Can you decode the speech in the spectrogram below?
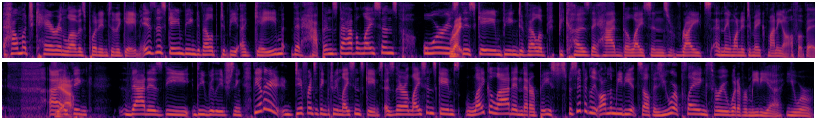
how much care and love is put into the game. Is this game being developed to be a game that happens to have a license or is Right. this game being developed because they had the license rights and they wanted to make money off of it? Uh, Yeah. I think that is the the really interesting. The other difference I think between licensed games is there are licensed games like Aladdin that are based specifically on the media itself as you are playing through whatever media you were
